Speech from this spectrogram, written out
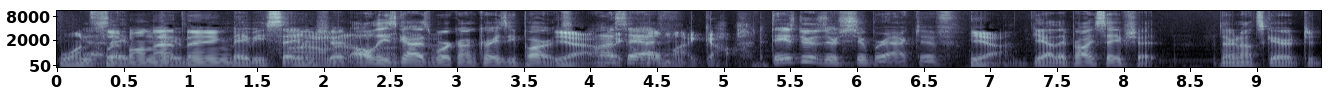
one Yeah. clip Save- on that maybe, thing. Maybe saving shit. know. All these guys work on crazy parts. Yeah, Honestly, like I- oh my god. These dudes are super active. Yeah. Yeah, they probably save shit. They're not scared to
